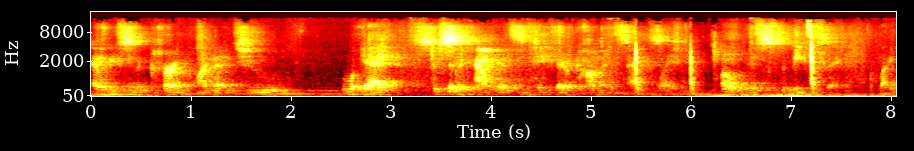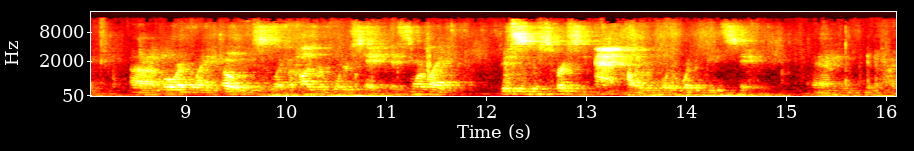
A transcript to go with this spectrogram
at least in the current climate, to look at specific outlets and take their comments as like, oh, this is the Beats thing, like, uh, or like, oh, this is like a Hollywood Reporter's take. It's more like, this is this person at Hollywood Reporter or the Beats take, and you know, I.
